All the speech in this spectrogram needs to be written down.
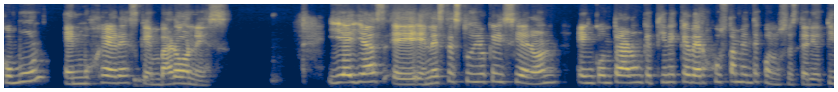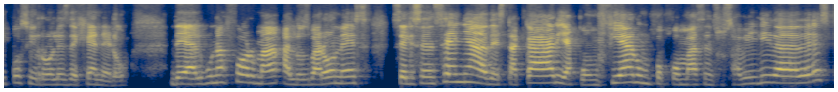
común en mujeres que en varones. Y ellas, eh, en este estudio que hicieron, encontraron que tiene que ver justamente con los estereotipos y roles de género. De alguna forma, a los varones se les enseña a destacar y a confiar un poco más en sus habilidades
